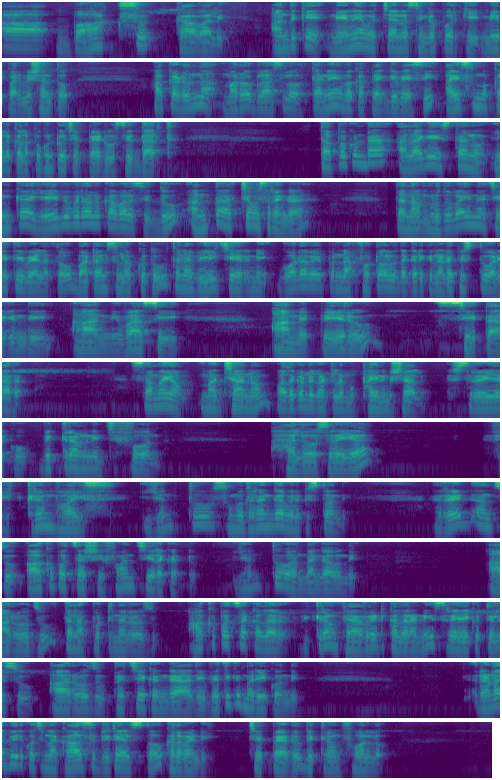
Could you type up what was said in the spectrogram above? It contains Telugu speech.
ఆ బాక్స్ కావాలి. అందుకే నేనే వచ్చాను సింగపూర్కి మీ పర్మిషన్తో. అక్కడున్న మరో గ్లాసులో తనే ఒక పెగ్గు వేసి ఐస్ ముక్కలు కలుపుకుంటూ చెప్పాడు సిద్ధార్థ్. తప్పకుండా అలాగే ఇస్తాను. ఇంకా ఏ వివరాలు కావాలి సిద్ధు? అంత అత్యవసరంగా? తన మృదువైన చేతివేళ్ళతో బటన్స్ నొక్కుతూ తన వీల్ చైర్ని గోడవైపున్న ఫోటోల దగ్గరికి నడిపిస్తూ అడిగింది ఆ నివాసి. ఆమె పేరు సీతార. సమయం మధ్యాహ్నం పదకొండు గంటల ముప్పై నిమిషాలు. శ్రేయకు విక్రమ్ నుంచి phone. Hello Shreya. Vikram voice ఎంతో సుమధురంగా వినిపిస్తోంది. రెడ్ అంచు ఆకుపచ్చ షిఫాన్ చీరకట్టు ఎంతో అందంగా ఉంది. ఆ రోజు తన పుట్టినరోజు. ఆకుపచ్చ కలర్ విక్రమ్ ఫేవరెట్ కలర్ అని శ్రేయకు తెలుసు. ఆ రోజు ప్రత్యేకంగా అది వెతికి మరీ కొంది. రణబీర్కి వచ్చిన కాల్స్ డీటెయిల్స్తో కలవండి చెప్పాడు విక్రమ్ ఫోన్లో.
